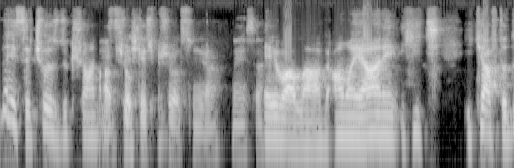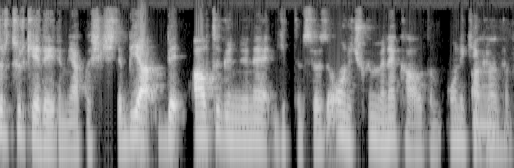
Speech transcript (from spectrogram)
Neyse çözdük şu an. Abi çok geçmiş olsun ya. Neyse. Eyvallah abi ama yani hiç iki haftadır Türkiye'deydim yaklaşık işte bir 6 günlüğüne gittim sözde 13 gün mü ne kaldım 12 gün mü Anladım.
